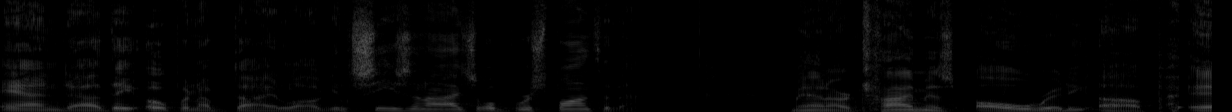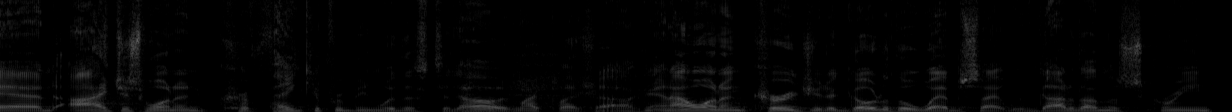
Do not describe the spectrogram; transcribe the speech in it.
and uh, they open up dialogue. And C's and I's will respond to that. Man, our time is already up, and I just want to encourage, thank you for being with us today. Oh, my pleasure. Doc. And I want to encourage you to go to the website. We've got it on the screen.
